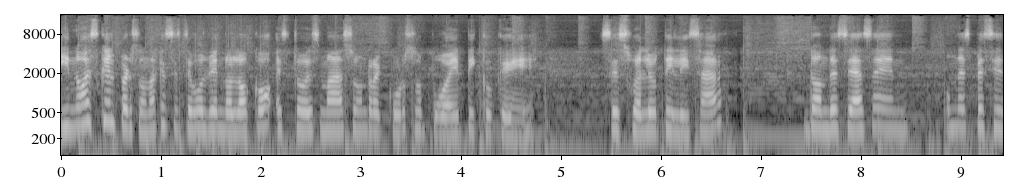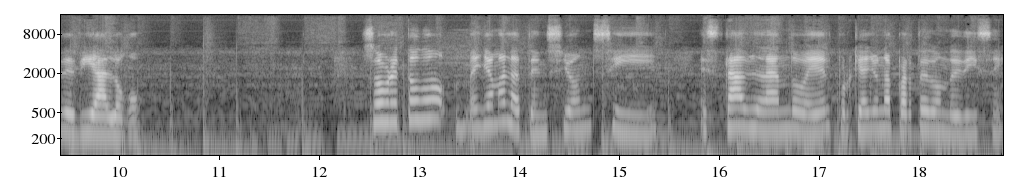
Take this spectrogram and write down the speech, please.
Y no es que el personaje se esté volviendo loco, esto es más un recurso poético que se suele utilizar, donde se hacen una especie de diálogo. Sobre todo me llama la atención si está hablando él porque hay una parte donde dice,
